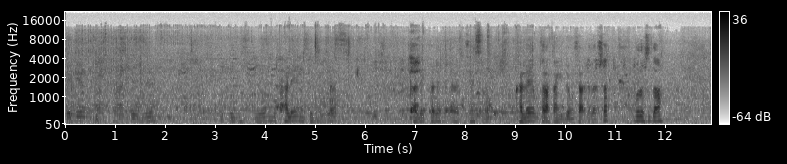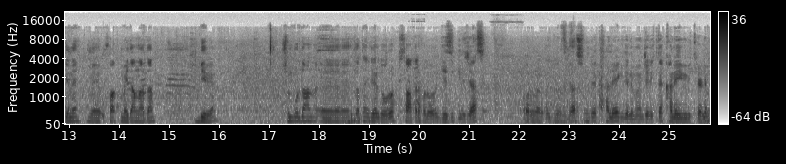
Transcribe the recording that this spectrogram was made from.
şehir merkezi diyor. Bu kaleyi nasıl gideceğiz? Kale, kale, evet Kesro. Kale bu taraftan gidiyormuş arkadaşlar. Burası da yine e, ufak meydanlardan biri. Şimdi buradan e, zaten ileri doğru, sağ tarafa doğru gezip gideceğiz. Oraları da göreceğiz. Şimdi kaleye gidelim öncelikle. Kaleyi bir bitirelim.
